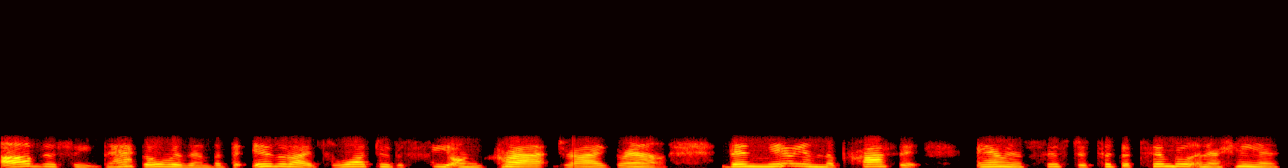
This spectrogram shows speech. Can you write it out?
of the sea back over them, but the Israelites walked through the sea on dry ground. Then Miriam the prophet, Aaron's sister, took a timbrel in her hand,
